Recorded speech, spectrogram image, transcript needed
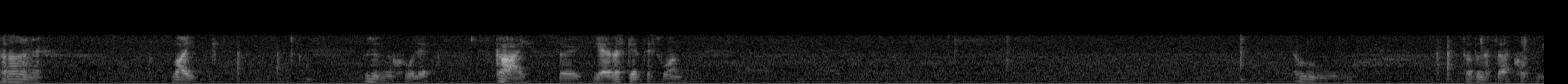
I don't know like what are we gonna call it? Sky. So yeah let's get this one. Oh I don't know if that copy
